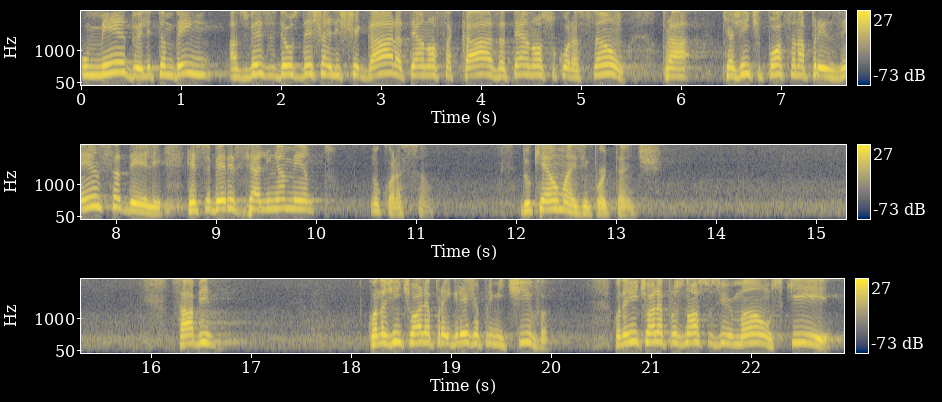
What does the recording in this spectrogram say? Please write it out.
o medo, ele também, às vezes, Deus deixa ele chegar até a nossa casa, até o nosso coração, para que a gente possa, na presença dEle, receber esse alinhamento no coração, do que é o mais importante. Sabe, quando a gente olha para a igreja primitiva, quando a gente olha para os nossos irmãos que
